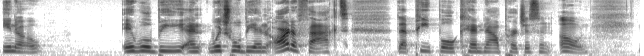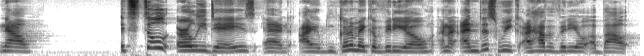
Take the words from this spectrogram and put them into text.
you know, it will be and which will be an artifact that people can now purchase and own. Now, it's still early days, and I'm gonna make a video. And and this week I have a video about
